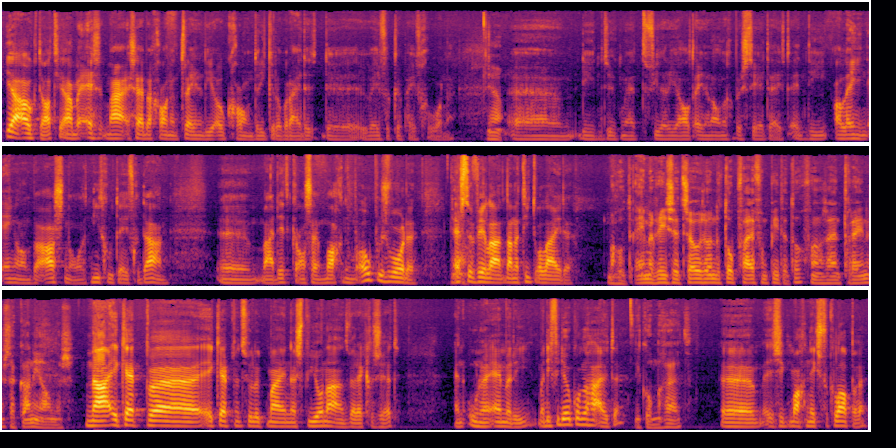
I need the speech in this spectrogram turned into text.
ja, ook dat. Ja, maar, maar ze hebben gewoon een trainer die ook gewoon drie keer op rij de, de UEFA Cup heeft gewonnen. Ja. Ehm, die natuurlijk met Villarreal het een en ander gepresteerd heeft. En die alleen in Engeland bij Arsenal het niet goed heeft gedaan. Ehm, maar dit kan zijn magnum opus worden. Ja. Aston Villa naar de titel leiden. Maar goed, Emery zit sowieso in de top 5 van Pieter, toch? Van zijn trainers. Dat kan niet anders. Nou, ik heb, eh, ik heb natuurlijk mijn eh, spionnen aan het werk gezet. En Unai Emery. Maar die video komt nog uit, hè? Die komt nog uit. Ehm, dus ik mag niks verklappen.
